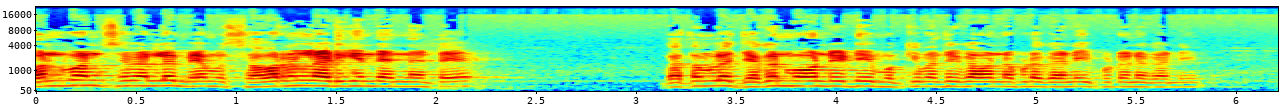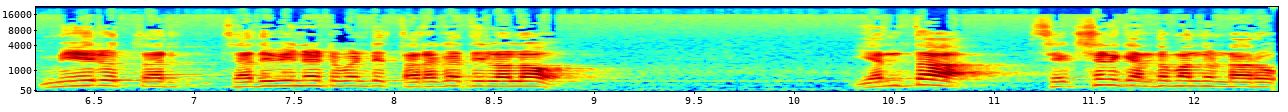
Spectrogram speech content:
వన్ వన్ సెవెన్లో మేము సవరణలు అడిగింది ఏంటంటే గతంలో జగన్మోహన్ రెడ్డి ముఖ్యమంత్రిగా ఉన్నప్పుడు కానీ ఇప్పుడున్న కానీ మీరు చదివినటువంటి తరగతులలో ఎంత సెక్షన్కి ఎంతమంది ఉన్నారు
